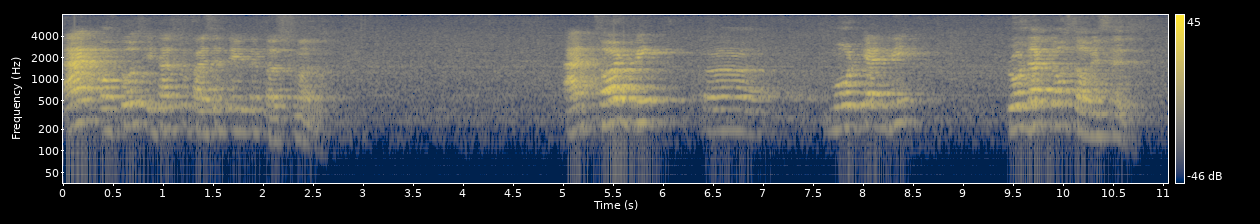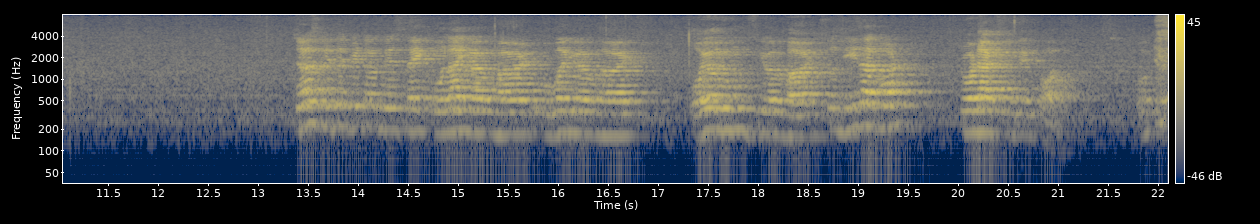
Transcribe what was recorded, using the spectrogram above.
and of course it has to facilitate the customer. And third big uh, mode can be product or services just little bit of this like Ola you have heard, Uber you have heard, Oyo rooms you have heard. So these are what products you can call. Okay.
